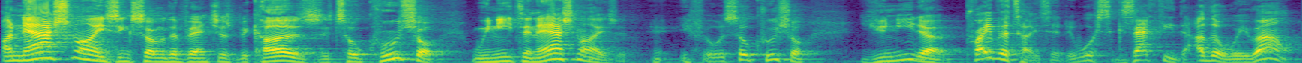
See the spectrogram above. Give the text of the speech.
are nationalizing some of the ventures because it's so crucial. We need to nationalize it. If it was so crucial, you need to privatize it. It works exactly the other way around.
